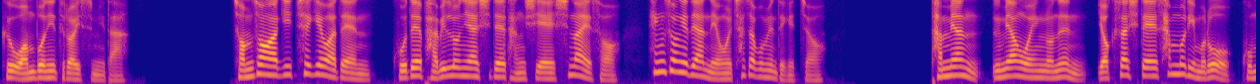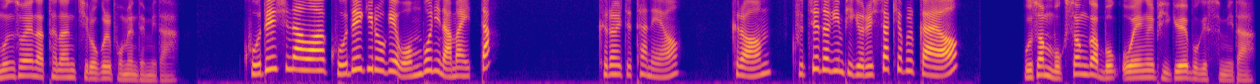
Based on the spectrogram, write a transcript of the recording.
그 원본이 들어 있습니다. 점성학이 체계화된 고대 바빌로니아 시대 당시의 신화에서 행성에 대한 내용을 찾아보면 되겠죠. 반면 음양오행론은 역사시대의 산물이므로 고문서에 나타난 기록을 보면 됩니다. 고대 신화와 고대 기록의 원본이 남아있다? 그럴듯하네요. 그럼 구체적인 비교를 시작해볼까요? 우선 목성과 목오행을 비교해 보겠습니다.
